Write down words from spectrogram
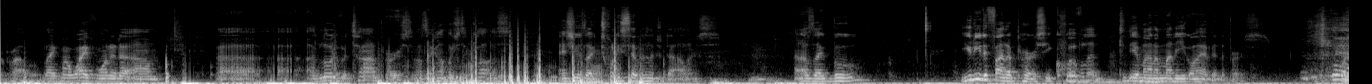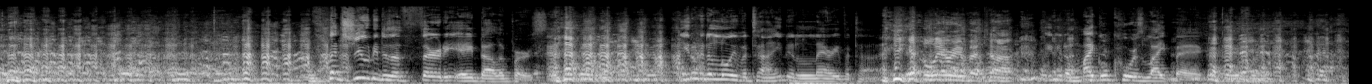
a problem. Like my wife wanted a, um, uh, a Louis Vuitton purse. And I was like, how much does it cost? And she was like, twenty seven hundred dollars. And I was like, boo, you need to find a purse equivalent to the amount of money you're gonna have in the purse. what you need is a thirty-eight dollar purse. you don't need a Louis Vuitton. You need a Larry Vuitton. yeah, Larry Vuitton. You need a Michael Kors light bag. Okay,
